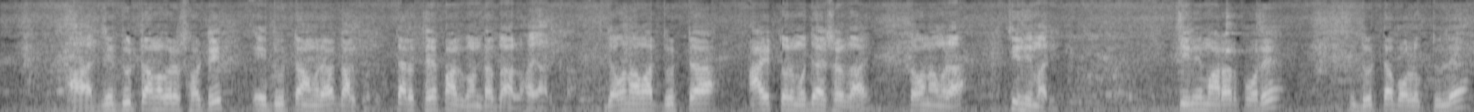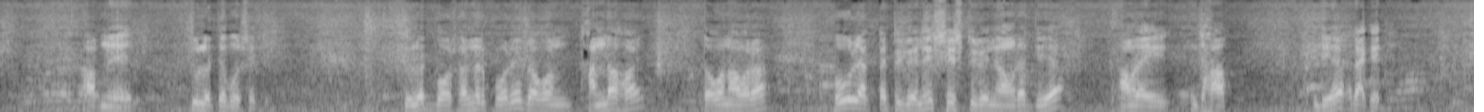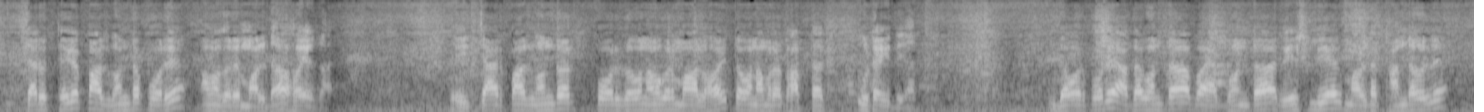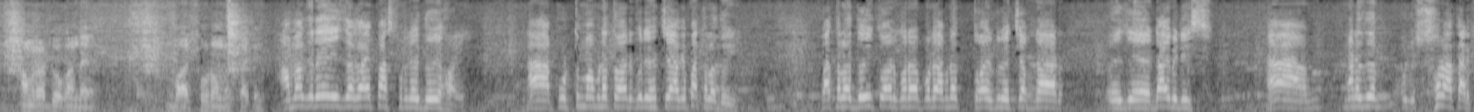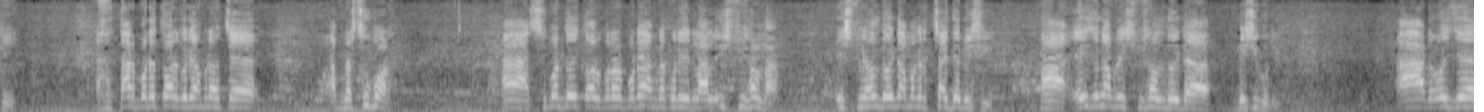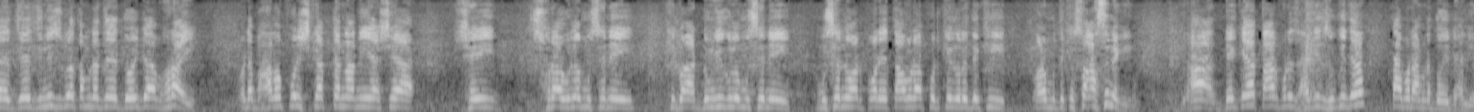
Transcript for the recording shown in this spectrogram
আর যে দুধটা আমার সঠিক এই দুধটা আমরা জাল করি। তেরো থেকে পাঁচ ঘণ্টা জাল হয় আর কি। যখন আমার দুধটা আয়ত্তর মধ্যে এসে যায়, তখন আমরা চিনি মারি। চিনি মারার পরে দুধটা বলক তুলে আপনি চুলোতে বসে দিই। চুলোতে বসানোর পরে যখন ঠান্ডা হয়, তখন আমরা ফুল একটা টিফিনে, শেষ টিফিনে আমরা দিয়ে, আমরা এই ঝাপ দিয়ে রেখে দিই। তেরো থেকে পাঁচ ঘণ্টা পরে আমাদের মালটা হয়ে যায়। এই চার পাঁচ ঘণ্টার পর যখন আমাদের মাল হয়, তখন আমরা ঘাপটা উঠাই দিই আর কি দেওয়ার পরে আধা ঘণ্টা বা এক ঘণ্টা রেস্ট নিয়ে মালটা ঠান্ডা হলে আমরা দোকানে বা শোরুমে কাটে আমাদের এই জায়গায় পাঁচ প্রকার দই হয়। হ্যাঁ প্রথম আমরা তৈরি করি হচ্ছে আগে পাতলা দই। পাতলা দই তৈরি করার পরে আমরা তৈরি করি হচ্ছে আপনার ওই যে ডায়াবেটিস হ্যাঁ মানে যে সরাত আর কি। তারপরে তৈরি করি আমরা হচ্ছে আপনার সুপার। হ্যাঁ সুপার দই তৈরি করার পরে আমরা করি লাল স্পেশালটা স্পেশাল দইটা আমাদের চাহিদা বেশি। হ্যাঁ এই জন্য আমরা স্পেশাল দইটা বেশি করি। আর ওই যে যে জিনিসগুলো আমরা যে দইটা ভরাই, ওটা ভালো পরিষ্কারটা না নিয়ে আসে সেই ছোড়াগুলো মুছে নেই কিংবা ডুঙ্গিগুলো মুছে নেই। মুছে নেওয়ার পরে তা আমরা পরীক্ষা করে দেখি ওর মধ্যে কিছু আছে নাকি? হ্যাঁ দেখে তারপরে ঝাঁকি ঝুঁকি দেয় তারপরে আমরা দই ঢালি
